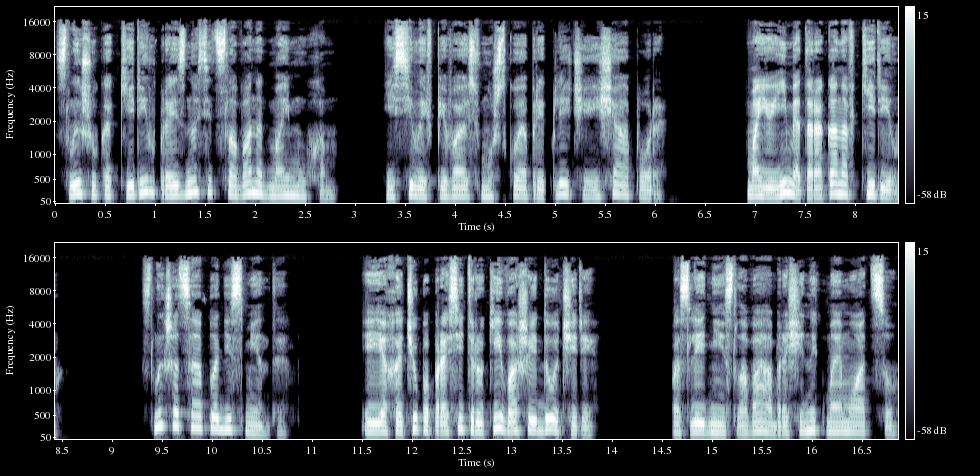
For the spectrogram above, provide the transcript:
Слышу, как Кирилл произносит слова над моим ухом, и силой впиваюсь в мужское предплечье, ища опоры. Мое имя Тараканов Кирилл. Слышатся аплодисменты. И я хочу попросить руки вашей дочери. Последние слова обращены к моему отцу.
